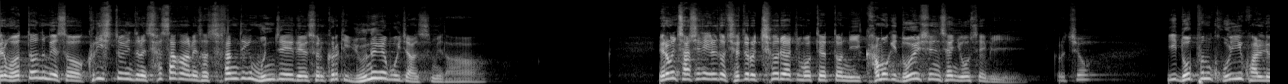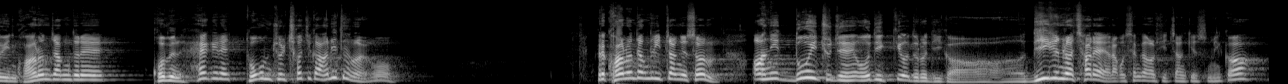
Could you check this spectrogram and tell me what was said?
여러분 어떤 의미에서 그리스도인들은 세상 안에서 세상적인 문제에 대해서는 그렇게 유능해 보이지 않습니다. 여러분 자신의 일도 제대로 처리하지 못했던 이 감옥에 놓여 신생 요셉이 그렇죠? 이 높은 고위 관료인 관원장들의 고민 해결에 도움 줄 처지가 아니잖아요. 그래 관원장들 입장에선 아니 너의 주제에 어디 끼어들어 네가 네 일이나 차례라고 생각할 수 있지 않겠습니까?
